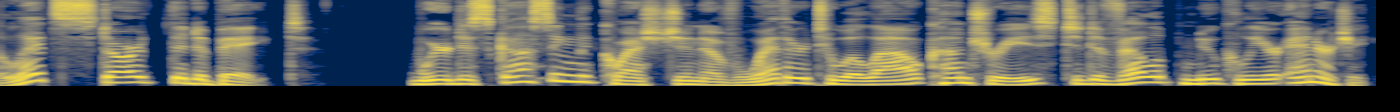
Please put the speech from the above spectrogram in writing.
let's start the debate. We're discussing the question of whether to allow countries to develop nuclear energy.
